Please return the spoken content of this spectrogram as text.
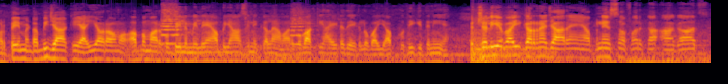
और पेमेंट अभी जाके आई है और अब हमारे को बिल मिले हैं। अब यहाँ से निकल है। हमारे को बाकी हाइट देख लो भाई। आप खुद ही कितनी है। तो चलिए भाई, करने जा रहे हैं अपने सफ़र का आगाज़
